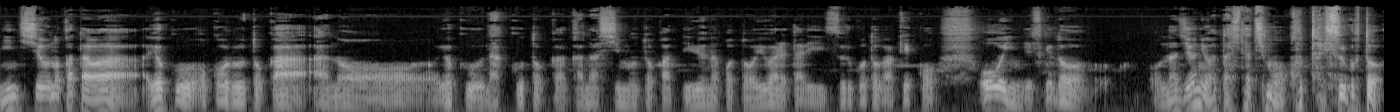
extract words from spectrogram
認知症の方はよく怒るとか、あの、よく泣くとか悲しむとかっていうようなことを言われたりすることが結構多いんですけど、同じように私たちも怒ったりすること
